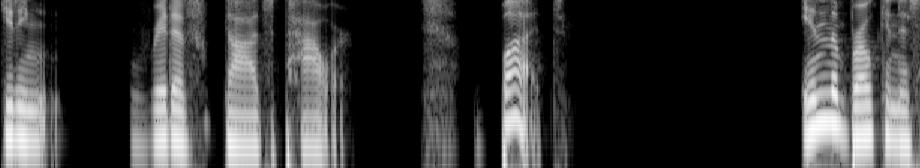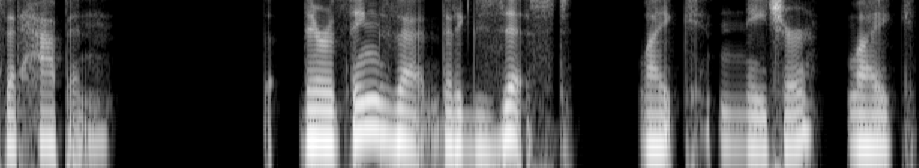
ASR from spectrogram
getting rid of God's power. But in the brokenness that happen, there are things that that exist, like nature, like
